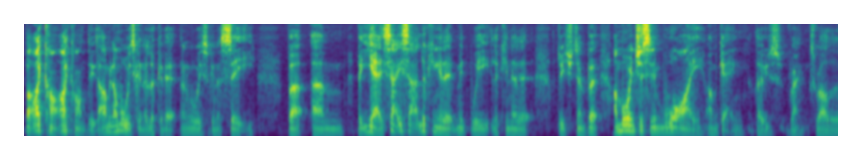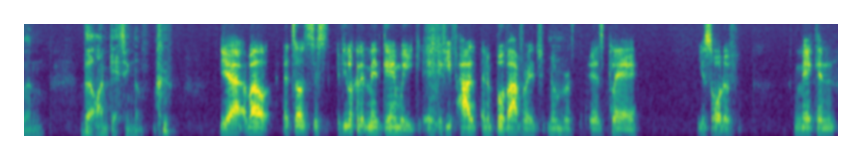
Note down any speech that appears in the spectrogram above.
but i can't i can't do that. I mean i'm always going to look at it and i'm always going to see. But um but yeah it's, that- it's that looking at it midweek looking at it after each return. But i'm more interested in why i'm getting those ranks rather than that i'm getting them. Yeah, well, it's us. If you look at it mid game week, if you've had an above average number of players play, you're sort of making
